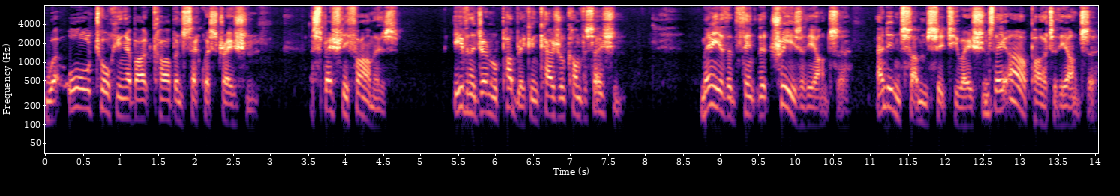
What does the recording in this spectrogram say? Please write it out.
we're all talking about carbon sequestration, especially farmers, even the general public in casual conversation. Many of them think that trees are the answer, and in some situations they are part of the answer.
